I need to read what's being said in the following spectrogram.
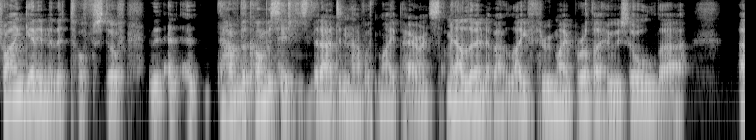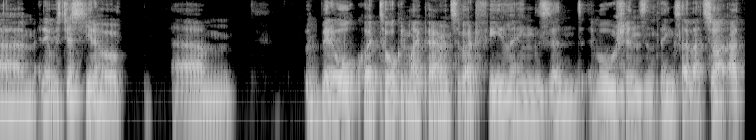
Try and get into the tough stuff. Have the conversations that I didn't have with my parents. I mean, I learned about life through my brother, who was older, um, and it was just you know. Um, a bit awkward talking to my parents about feelings and emotions and things like that. So I, I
